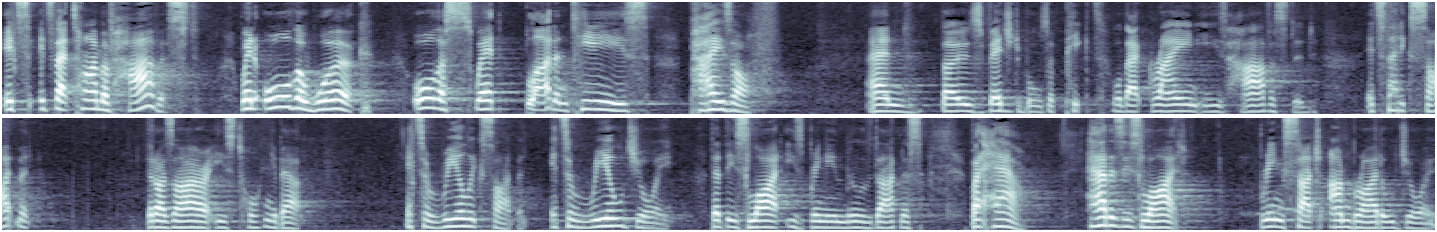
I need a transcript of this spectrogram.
It's, it's that time of harvest when all the work, all the sweat, blood and tears pays off. And those vegetables are picked, or that grain is harvested. It's that excitement that Isaiah is talking about. It's a real excitement. It's a real joy that this light is bringing in the middle of the darkness. But how? How does this light bring such unbridled joy?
